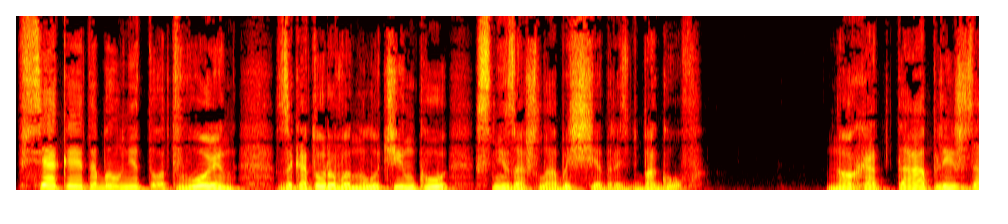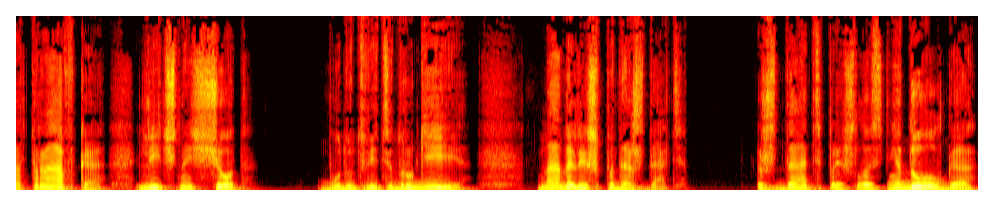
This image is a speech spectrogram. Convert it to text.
Всяко это был не тот воин, за которого на лучинку снизошла бы щедрость богов. Но Хаттаб лишь затравка, личный счет. Будут ведь и другие. Надо лишь подождать. Ждать пришлось недолго.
